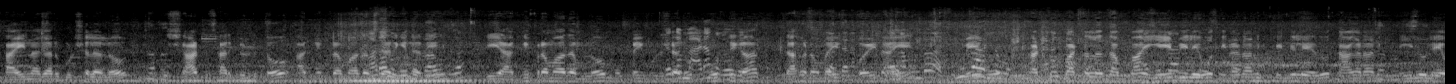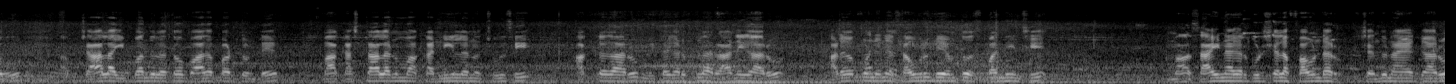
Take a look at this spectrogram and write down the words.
సాయినగర్ గుడిసెలలో షార్ట్ సర్క్యూట్తో అగ్ని ప్రమాదం జరిగినది. ఈ అగ్ని ప్రమాదంలో ముప్పై గుడిసెలు పూర్తిగా దహనమై పోయినాయి మేము కట్టు బట్టలు తప్ప ఏమీ లేవు. తినడానికి తిండి లేదు తాగడానికి నీళ్ళు లేవు. చాలా ఇబ్బందులతో బాధపడుతుంటే మా కష్టాలను మా కన్నీళ్ళను చూసి అక్కగారు మిట్టగడుపుల రాణి గారు అడగకుండానే సౌహృదయంతో స్పందించి మా సాయినగర్ గుడిసెల ఫౌండర్ చందునాయక్ గారు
